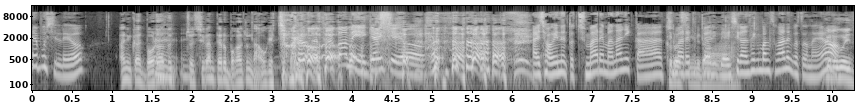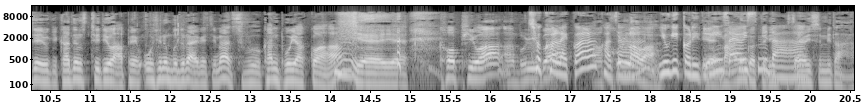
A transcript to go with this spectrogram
해보실래요? 아니, 그러니까 뭐라도 네, 저 시간대로 뭐가 좀 나오겠죠. 별- 별밤에 얘기할게요. 아니, 저희는 또 주말에만 하니까 주말에 그렇습니다. 특별히 4시간 생방송 하는 거잖아요. 그리고 이제 여기 가든 스튜디오 앞에 오시는 분들은 알겠지만 수북한 보약과 예, 예. 커피와 아, 물과 초콜릿과 아, 과자, 콜라와 요깃거리들이 예, 쌓여 있습니다. 쌓여 있습니다.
